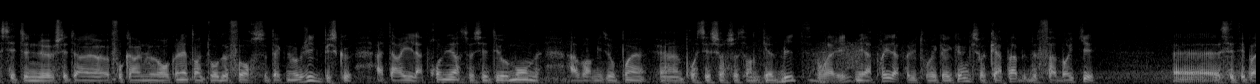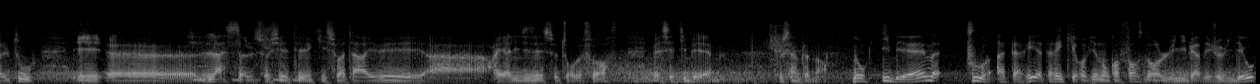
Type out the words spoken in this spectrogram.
c'est un, faut quand même le reconnaître, un tour de force technologique, puisque Atari est la première société au monde à avoir mis au point un processeur 64 bits. Mais après, il a fallu trouver quelqu'un qui soit capable de fabriquer euh, c'était pas le tout. Et euh, la seule société qui soit arrivée à réaliser ce tour de force, ben, c'est IBM, tout simplement. Donc IBM pour Atari, Atari qui revient donc en force dans l'univers des jeux vidéo,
